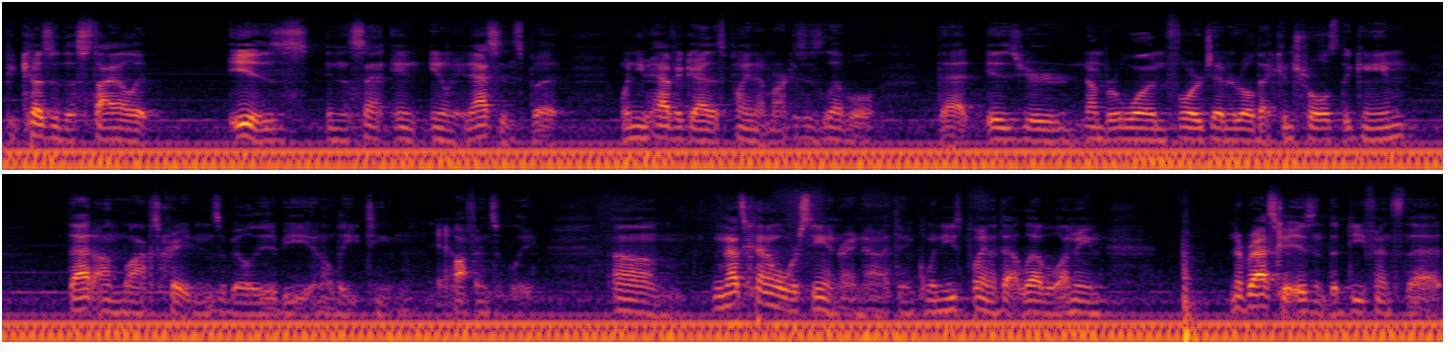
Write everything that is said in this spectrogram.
because of the style it is in the sen- in you know in essence. But when you have a guy that's playing at Marcus's level, that is your number one floor general that controls the game. That unlocks Creighton's ability to be an elite team Yeah. offensively. Um, and that's kind of what we're seeing right now. I think when he's playing at that level, I mean, Nebraska isn't the defense that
